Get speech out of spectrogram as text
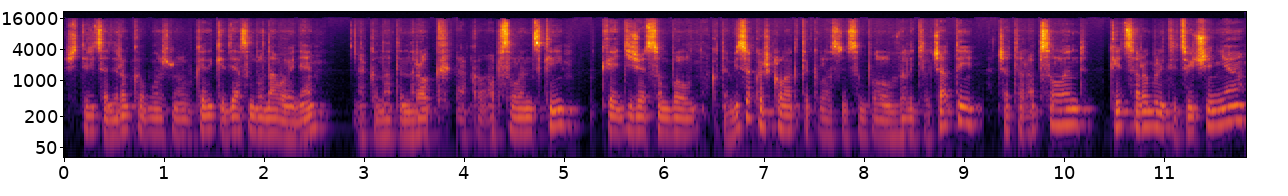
40 rokov možno, kedy, keď ja som bol na vojne, ako na ten rok ako absolventský, keďže som bol ako ten vysokoškolák, tak vlastne som bol veliteľ čaty, čatar absolvent. Keď sa robili tie cvičenia,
